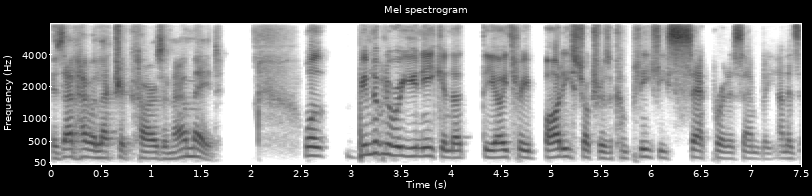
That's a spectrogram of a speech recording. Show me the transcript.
Is that how electric cars are now made? Well, BMW were unique in that the i3 body structure is a completely separate assembly and it's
